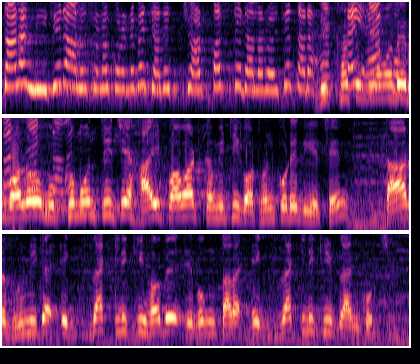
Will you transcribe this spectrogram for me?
তারা নিজেরা আলোচনা করে নেবে। যাদের চার পাঁচটা ডালা রয়েছে তারা একটাই আমাদের বলো মুখ্যমন্ত্রী যে হাই পাওয়ার্ড কমিটি গঠন করে দিয়েছেন তার ভূমিকা এক্স্যাক্টলি কী হবে এবং তারা এক্স্যাক্টলি কী প্ল্যান করছে?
